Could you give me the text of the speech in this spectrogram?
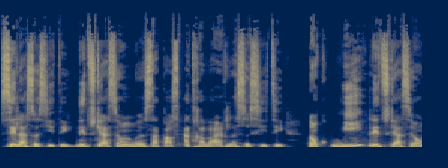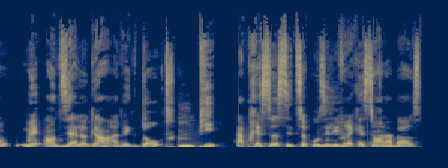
c'est la société. L'éducation, euh, ça passe à travers la société. Donc oui, l'éducation, mais en dialoguant avec d'autres. Mm. Puis après ça, c'est de se poser les vraies questions à la base.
